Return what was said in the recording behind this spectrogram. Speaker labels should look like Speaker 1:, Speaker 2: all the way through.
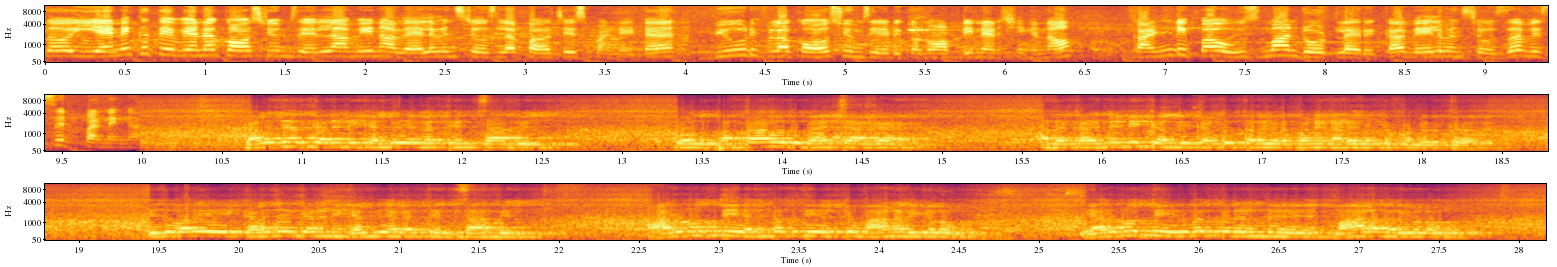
Speaker 1: So எனக்கு தேவையான costumes எல்லாமே நான் வேலவன் ஸ்டோர்ஸில் பர்ச்சேஸ் பண்ணிட்டேன். பியூட்டிஃபுல்லாக காஸ்டியூம்ஸ் எடுக்கணும் அப்படின்னு நினச்சிங்கன்னா கண்டிப்பாக உஸ்மான் ரோட்டில் இருக்க வேலவன் ஸ்டோர்ஸை விசிட் பண்ணுங்கள்
Speaker 2: கலைஞர் கணினி கல்வியகத்தின் சார்பில் இப்போது பத்தாவது பேட்சாக அந்த கணினி கல்வி கற்றுத்தருகிற பணி நடைபெற்றுக் கொண்டிருக்கிறது. இதுவரை கலைஞர் கணினி கல்வியகத்தின் சார்பில் அறுநூற்றி எண்பத்தி எட்டு மாணவிகளும் இருநூத்தி இருபத்தி ரெண்டு மாணவர்களும்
